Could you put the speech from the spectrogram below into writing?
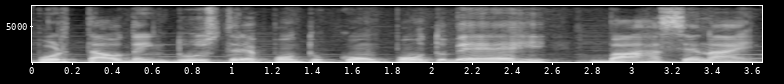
portaldaindustria.com.br/senai.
